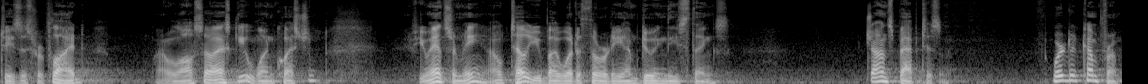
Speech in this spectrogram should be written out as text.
Jesus replied, I will also ask you one question. If you answer me, I'll tell you by what authority I'm doing these things. John's baptism. Where did it come from?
